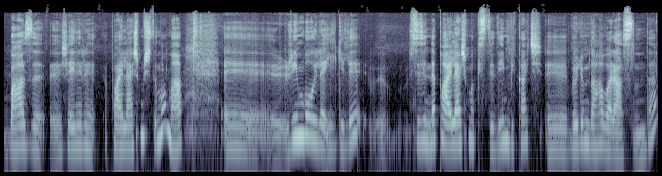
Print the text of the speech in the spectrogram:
bazı e, şeyleri paylaşmıştım ama e, Rimbo ile ilgili e, sizinle paylaşmak istediğim birkaç e, bölüm daha var aslında.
